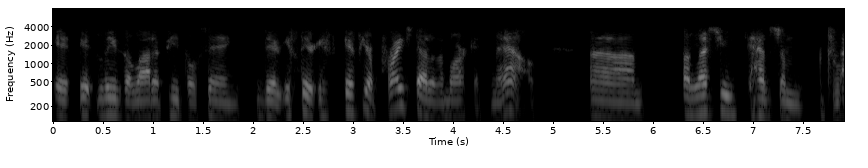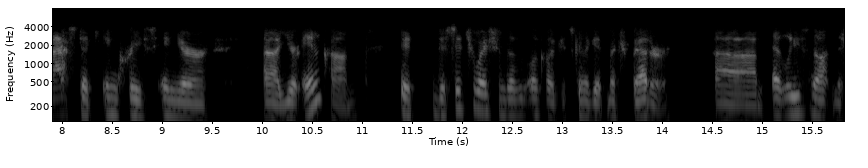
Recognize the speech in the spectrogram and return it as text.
it, it leaves a lot of people saying there if they if, if you're priced out of the market now, um, unless you have some drastic increase in your uh, your income, it the situation doesn't look like it's going to get much better, um, at least not in the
